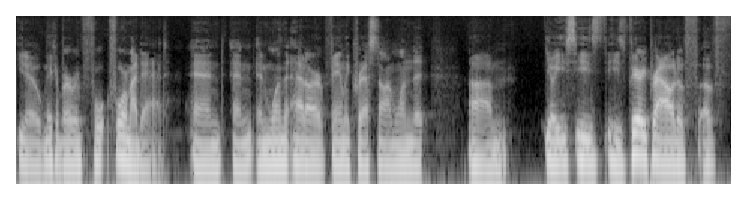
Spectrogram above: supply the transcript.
you know, make a bourbon for, for my dad and and and one that had our family crest on, one that um, you know he's he's he's very proud of of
